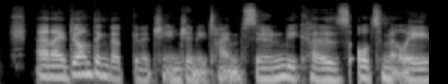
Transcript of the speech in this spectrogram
and I don't think that's going to change anytime soon because ultimately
